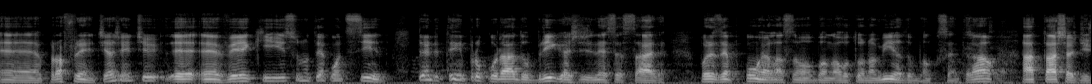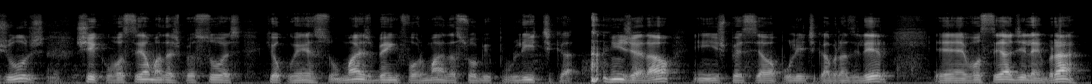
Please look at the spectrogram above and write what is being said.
é, para frente. E a gente é, é, vê que isso não tem acontecido. Então ele tem procurado brigas desnecessárias, por exemplo, com relação à autonomia do Banco Central, a taxa de juros. Chico, você é uma das pessoas que eu conheço mais bem informada sobre política em geral, em especial a política brasileira. É, você há de lembrar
